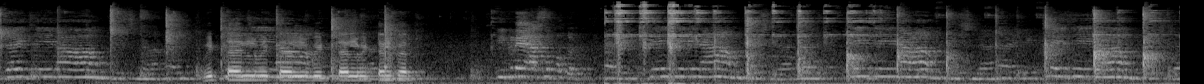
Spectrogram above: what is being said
जय जय राम कृष्ण हरी. विठ्ठल विठ्ठल विठ्ठल विठ्ठल कर. इकडे असं पकड. जय जय राम कृष्ण हरी. जय जय राम कृष्ण हरी. जय जय राम कृष्ण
